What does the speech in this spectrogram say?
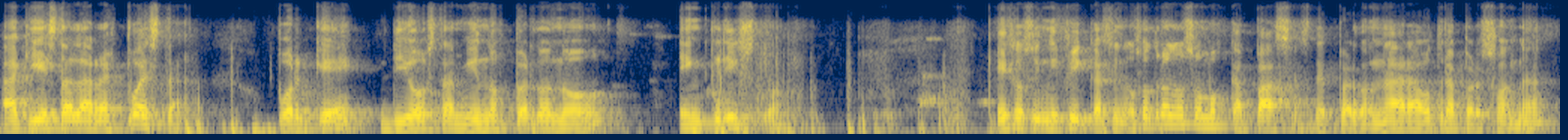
Aquí está la respuesta. Porque Dios también nos perdonó en Cristo. Eso significa, si nosotros no somos capaces de perdonar a otra persona,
